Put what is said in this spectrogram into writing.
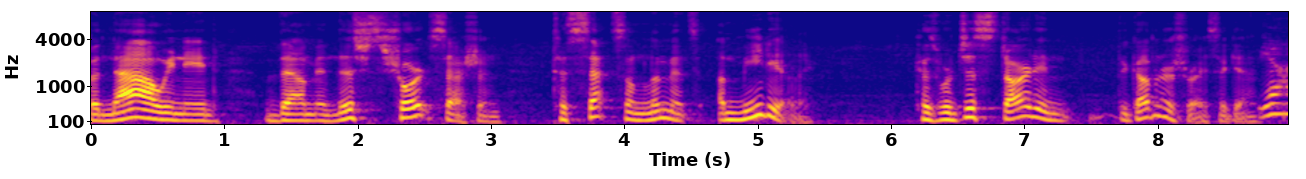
But now we need them in this short session to set some limits immediately. Because we're just starting the governor's race again. Yeah.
